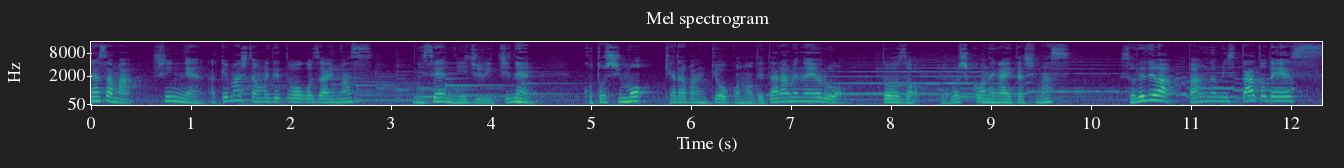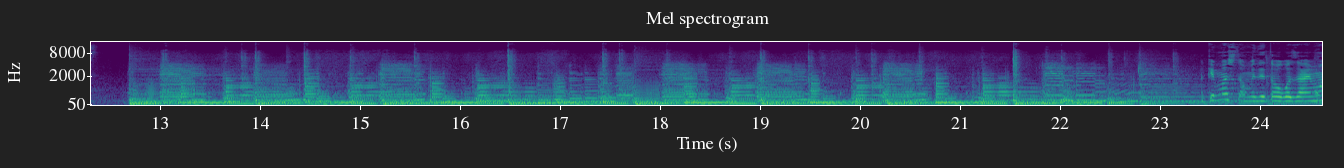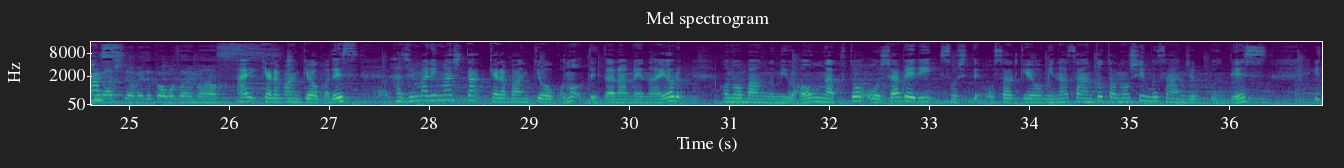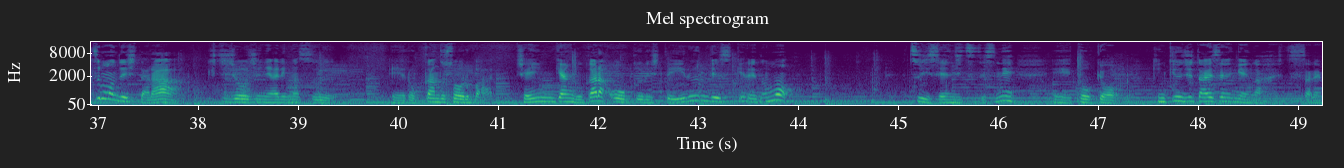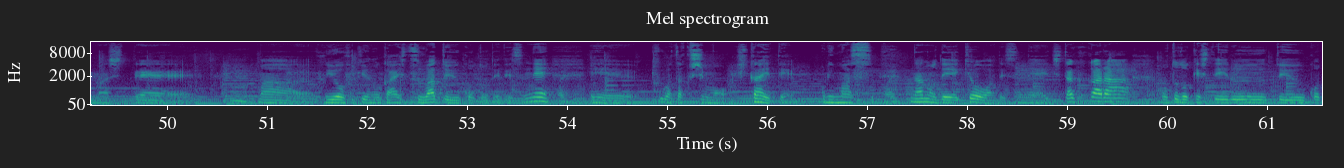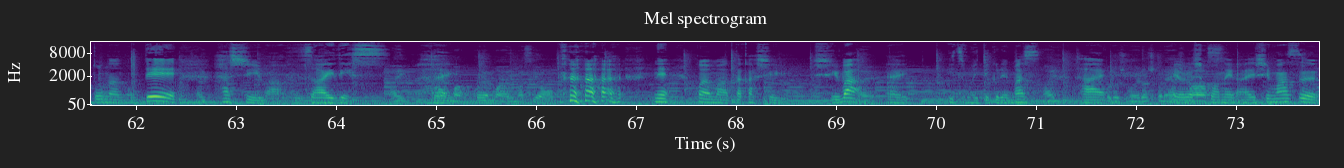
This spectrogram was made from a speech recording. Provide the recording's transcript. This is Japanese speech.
皆様新年明けましておめでとうございます。2021年今年もキャラバン京子のデタラメな夜をどうぞよろしくお願いいたします。それでは番組スタートです。明けましておめでとうござい明けまますしておめでとうございます。はい、キャラバン京子です、はい始まりました。キャラバン京子のデタラメな夜。この番組は音楽とおしゃべりそしてお酒を皆さんと楽しむ30分です。いつもでしたら吉祥寺にあります、えーロックソウルバーチェインギャングからお送りしているんですけれどもつい先日ですね、えー東京緊急事態宣言が発出されましてまあ、不要不急の外出はということでですね、はい。えー私も控えております、はい。なので今日はですね自宅からお届けしているということなので、はい。は不在です。はい、小はい。山、小山いますよ。ね小山隆氏は、ははい。いい、つも言ってくれます。はい、はい。今年もよろしくお願いしよろます。しくお願いします。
